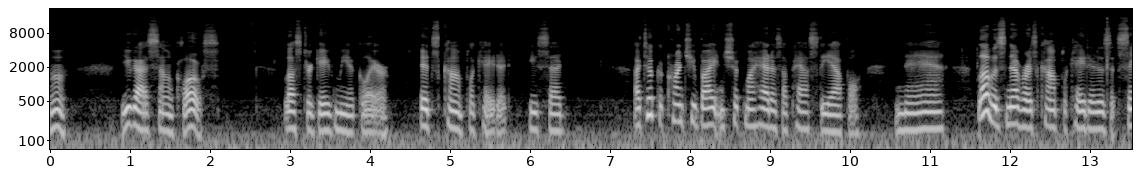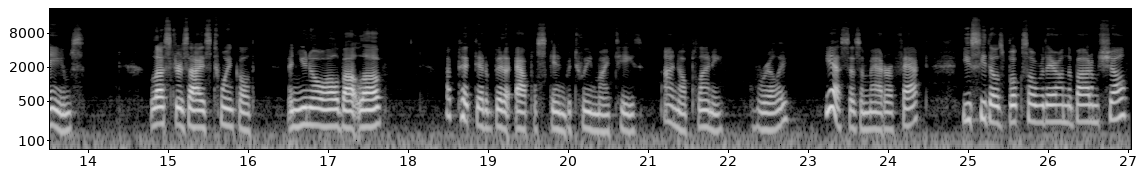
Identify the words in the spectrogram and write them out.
Huh. You guys sound close. Lester gave me a glare. It's complicated, he said. I took a crunchy bite and shook my head as I passed the apple. Nah, love is never as complicated as it seems. Lester's eyes twinkled. And you know all about love? I picked at a bit of apple skin between my teeth. I know plenty. Really? Yes, as a matter of fact. You see those books over there on the bottom shelf?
